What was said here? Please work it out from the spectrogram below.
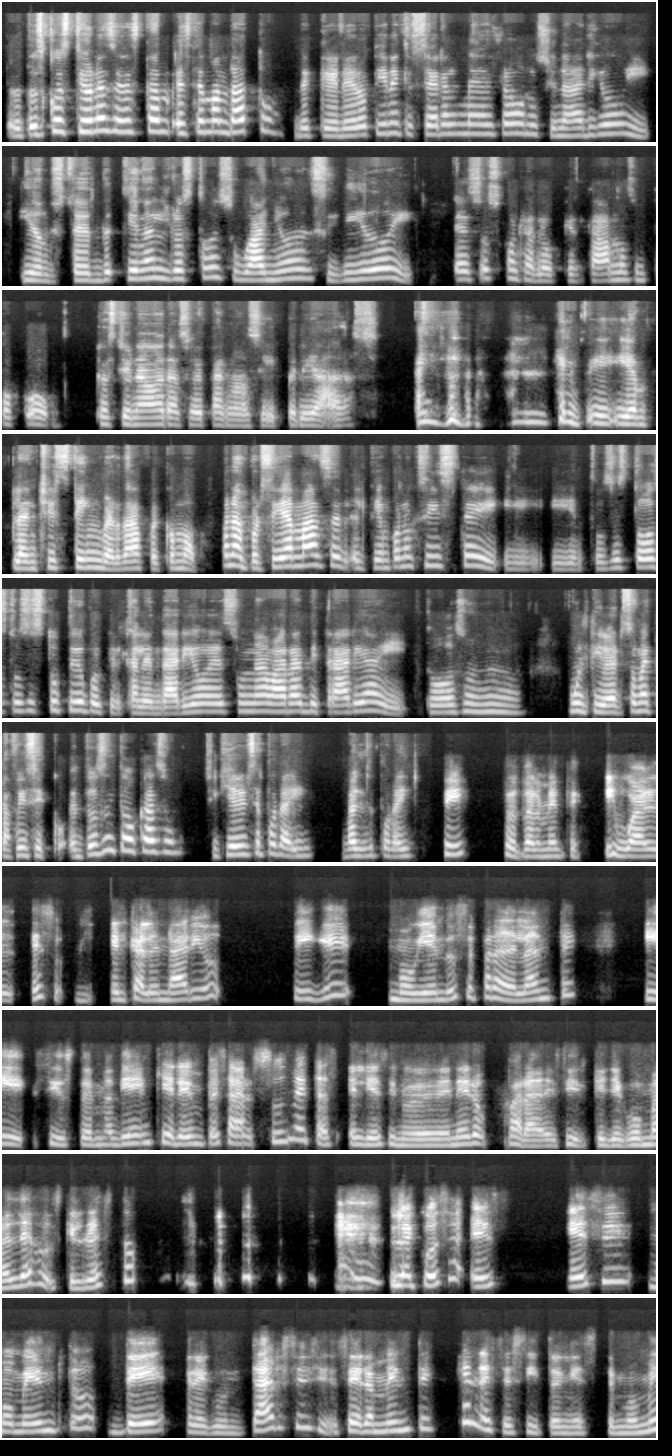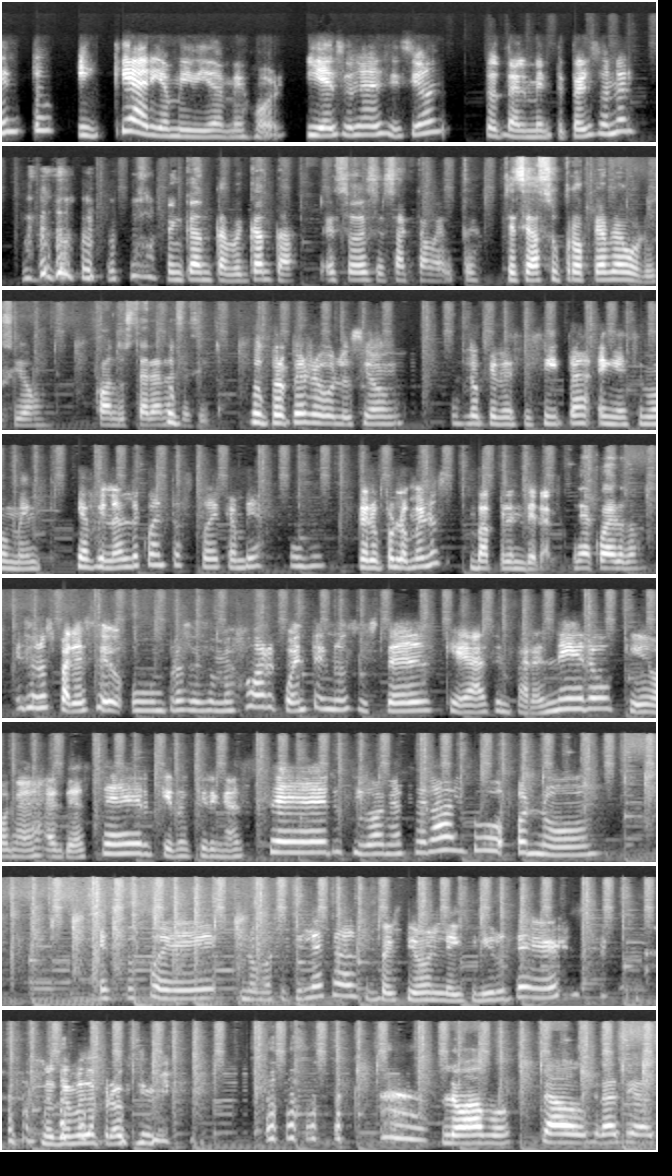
Pero entonces cuestiones esta, este mandato de que enero tiene que ser el mes revolucionario y, y donde usted tiene el resto de su año decidido y eso es contra lo que estábamos un poco cuestionadoras hoy para no seguir peleadas. y, y, en plan chistín, ¿verdad? Fue como, bueno, por sí además el, el tiempo no existe y, y, y, entonces todo esto es estúpido porque el calendario es una vara arbitraria y todo es un multiverso metafísico. Entonces, en todo caso, si quiere irse por ahí, váyase por ahí. Sí, totalmente. Igual eso, el calendario sigue moviéndose para adelante y si usted más bien quiere empezar sus metas el 19 de enero para decir que llegó más lejos que el resto, la cosa es ese momento de preguntarse sinceramente qué necesito en este momento y qué haría mi vida mejor. Y es una decisión totalmente personal. me encanta, me encanta. Eso es exactamente. Que sea su propia revolución cuando usted la necesita. Su, su propia revolución, lo que necesita en ese momento. Que a final de cuentas puede cambiar, uh -huh. pero por lo menos va a aprender algo. De acuerdo. Eso nos parece un proceso mejor. Cuéntenos ustedes qué hacen para enero, qué van a dejar de hacer, qué no quieren hacer, si van a hacer algo o no. Esto fue No Más Sutilezas, versión Lazy Little Bear. Nos vemos la próxima. Lo amo. Chao, gracias.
